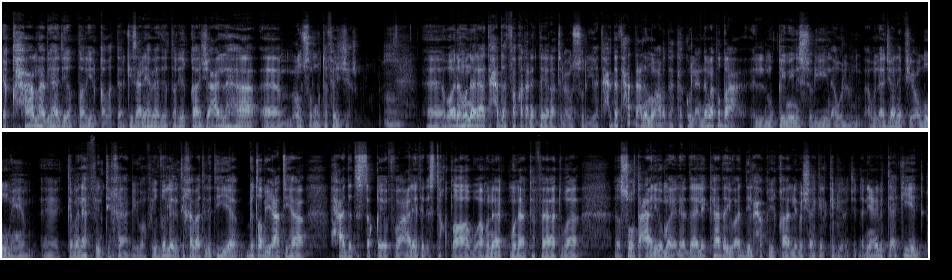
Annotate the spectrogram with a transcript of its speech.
إقحامها بهذه الطريقة والتركيز عليها بهذه الطريقة جعلها عنصر متفجر. وأنا هنا لا أتحدث فقط عن التيارات العنصرية أتحدث حتى عن المعارضة ككل. عندما تضع المقيمين السوريين أو أو الأجانب في عمومهم آه، كملف انتخابي وفي ظل الانتخابات التي هي بطبيعتها حادة السقف وعالية الاستقطاب وهناك مناكفات وصوت عالي وما إلى ذلك هذا يؤدي الحقيقة لمشاكل كبيرة جدا. يعني بالتأكيد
